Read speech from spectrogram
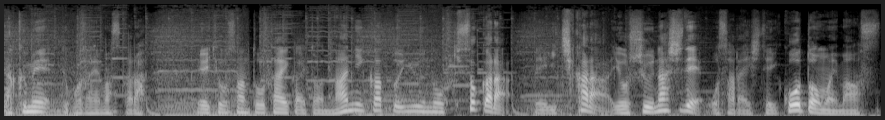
役目でございますから、えー、共産党大会とは何かというのを基礎から、えー、一から予習なしでおさらいしていこうと思います。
